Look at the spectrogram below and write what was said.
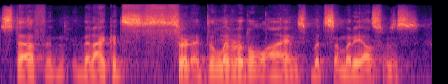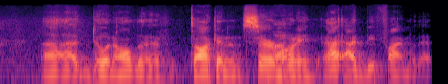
stuff, and then I could sort of deliver the lines, but somebody else was uh, doing all the talking and ceremony. I, I'd be fine with that.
